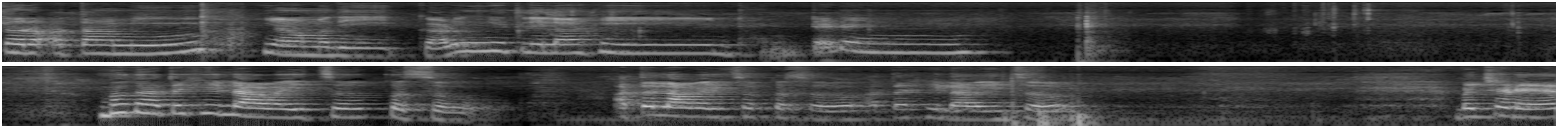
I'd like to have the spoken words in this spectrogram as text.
तर आता मी यामध्ये काढून घेतलेलं आहे. ढेंटेडेन. बघा आता हे लावायचं कसं? आता लावायचं कसं? आता हे लावायचं. बछड्या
